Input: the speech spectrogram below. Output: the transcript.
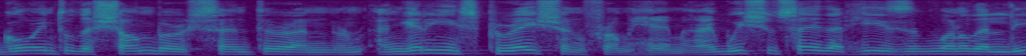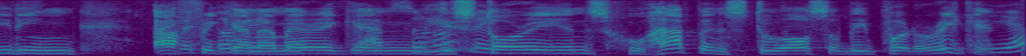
going to the Schomburg Center and, and getting inspiration from him. And we should say that he's one of the leading African American historians who happens to also be Puerto Rican. Yeah,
